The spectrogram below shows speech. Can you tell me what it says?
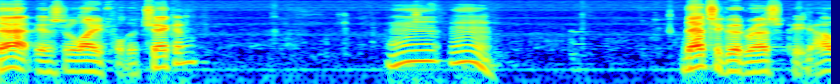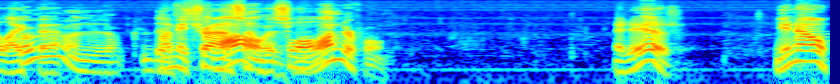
That is delightful. The chicken. Mm-mm. That's a good recipe. I like Ooh, that. the, the Let me try some of the is slaw. Wonderful. It is. You know,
